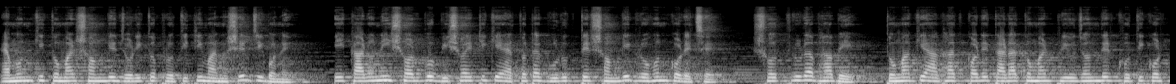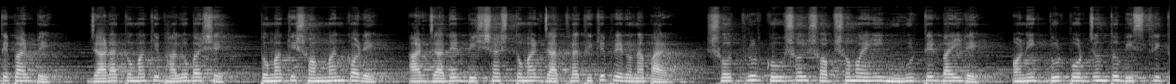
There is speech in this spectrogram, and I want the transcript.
এমনকি তোমার সঙ্গে জড়িত প্রতিটি মানুষের জীবনে। এ কারণেই সর্ব বিষয়টিকে এতটা গুরুত্বের সঙ্গে গ্রহণ করেছে। শত্রুরা ভাবে, তোমাকে আঘাত করে তারা তোমার প্রিয়জনদের ক্ষতি করতে পারবে, যারা তোমাকে ভালোবাসে, তোমাকে সম্মান করে আর যাদের বিশ্বাস তোমার যাত্রা থেকে প্রেরণা পায়। শত্রুর কৌশল সবসময় এই মুহূর্তের বাইরে, অনেক দূর পর্যন্ত বিস্তৃত,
